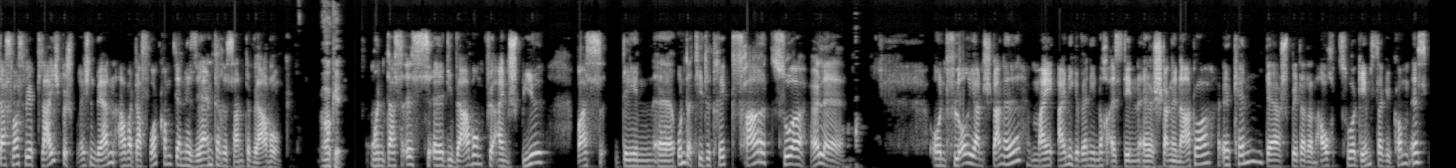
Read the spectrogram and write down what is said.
Das, was wir gleich besprechen werden, aber davor kommt ja eine sehr interessante Werbung. Okay. Und das ist äh, die Werbung für ein Spiel, was den äh, Untertitel trägt, Fahr zur Hölle. Und Florian Stangl, mein, einige werden ihn noch als den äh, Stangelnator äh, kennen, der später dann auch zur Gamestar gekommen ist.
